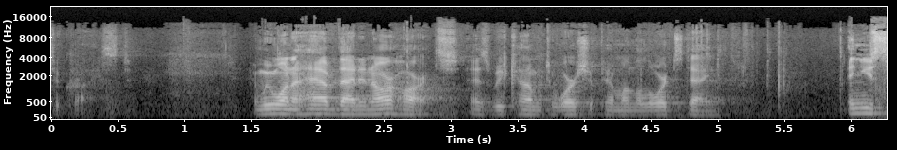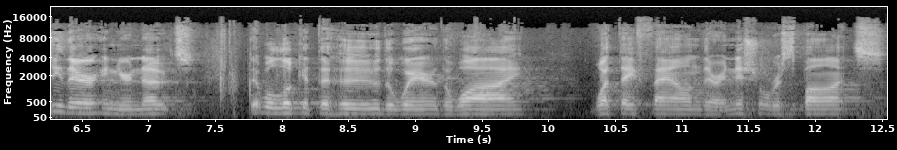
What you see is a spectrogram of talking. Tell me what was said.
to Christ? And we want to have that in our hearts as we come to worship Him on the Lord's Day. And you see there in your notes that we'll look at the who, the where, the why, what they found, their initial response.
